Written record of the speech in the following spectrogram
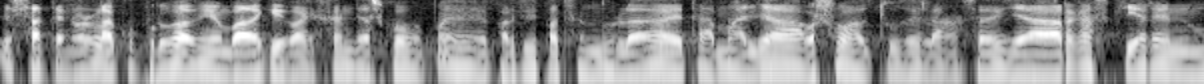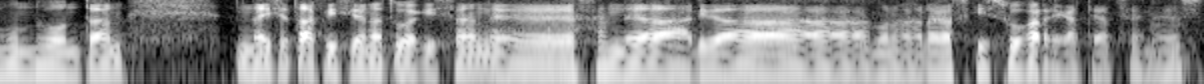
esaten horrelako puru bat badaki bai jende asko e, participatzen dula eta maila oso altu dela. Osea, ja argazkiaren mundu hontan naiz eta afizionatuak izan e, jendea ari da, bueno, argazki zugarri gateatzen, ez?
